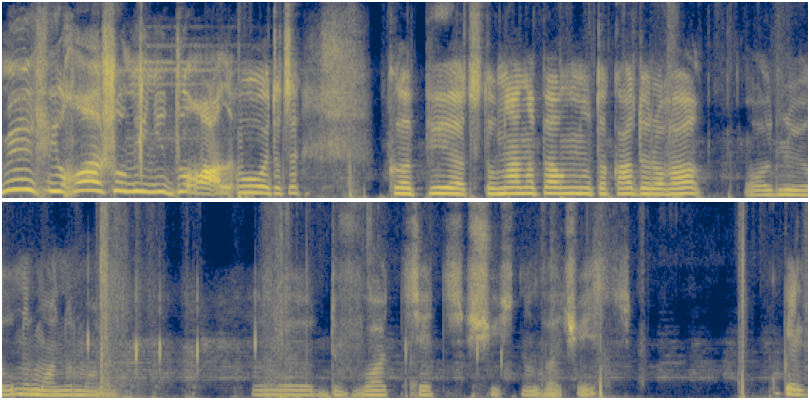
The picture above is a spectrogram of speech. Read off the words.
Ніфіга, що мені дали. Ой, то це капець. То вона, напевно, така дорога. Ой, ліл, нормально, нормально. Е, 26, ну 26. Купили.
